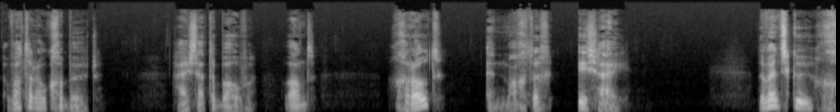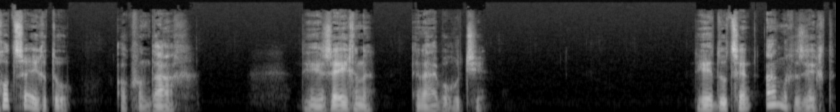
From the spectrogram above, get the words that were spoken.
wat er ook gebeurt, hij staat erboven, want groot en machtig is hij. Dan wens ik u God zegen toe, ook vandaag. De Heer zegene en hij behoedt je. De Heer doet zijn aangezicht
